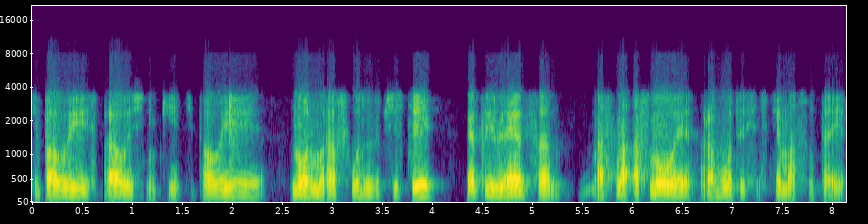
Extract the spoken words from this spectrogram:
типовые справочники, типовые нормы расхода запчастей – это является основой работы системы Асутаир.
